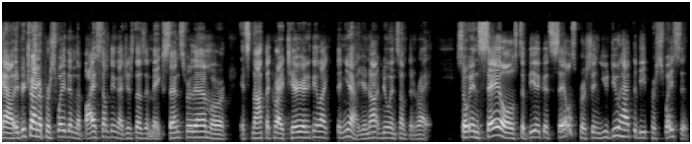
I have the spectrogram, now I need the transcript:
Now, if you're trying to persuade them to buy something that just doesn't make sense for them or it's not the criteria or anything like, then yeah, you're not doing something right. So in sales, to be a good salesperson, you do have to be persuasive.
